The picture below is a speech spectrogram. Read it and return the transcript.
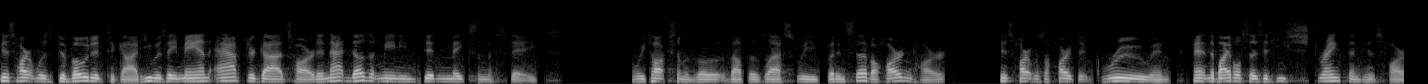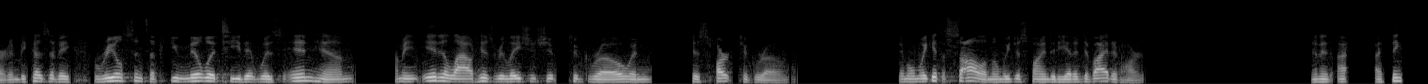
his heart was devoted to God. He was a man after God's heart, and that doesn't mean he didn't make some mistakes. And we talked some about those last week, but instead of a hardened heart, his heart was a heart that grew and, and the bible says that he strengthened his heart and because of a real sense of humility that was in him i mean it allowed his relationship to grow and his heart to grow and when we get to solomon we just find that he had a divided heart and it, I, I think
